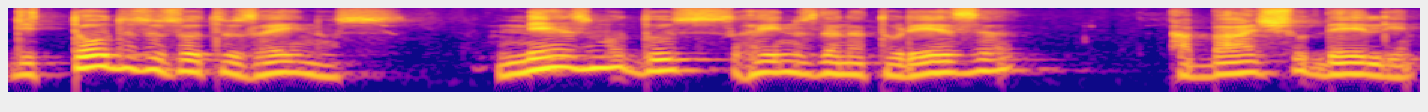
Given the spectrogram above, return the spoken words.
de todos os outros reinos, mesmo dos reinos da natureza abaixo dele,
